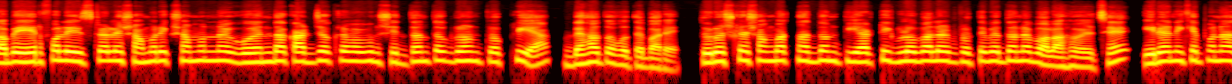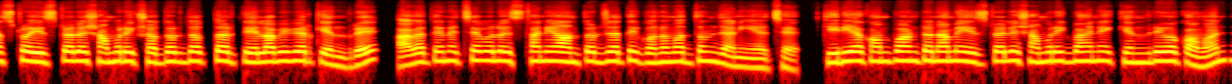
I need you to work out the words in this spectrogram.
তবে এর ফলে ইসরায়েলের সামরিক সমন্বয়, গোয়েন্দা কার্যক্রম এবং সিদ্ধান্ত গ্রহণ প্রক্রিয়া ব্যাহত হতে পারে। তুরস্কের সংবাদ মাধ্যম টিআরটি গ্লোবালের প্রতিবেদনে বলা হয়েছে, ইরানি ক্ষেপণাস্ত্র ইসরায়েলের সামরিক সদর দপ্তর তেল আবিবের কেন্দ্রে আঘাত এনেছে বলে স্থানীয় আন্তর্জাতিক গণমাধ্যম জানিয়েছে। কিরিয়া কম্পাউন্ড নামে ইসরায়েলি সামরিক বাহিনীর কেন্দ্রীয় কমান্ড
